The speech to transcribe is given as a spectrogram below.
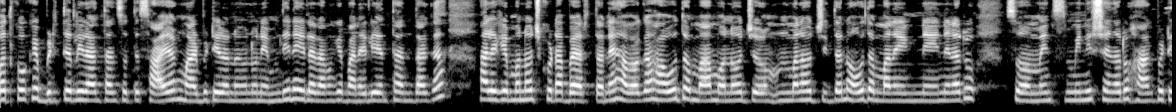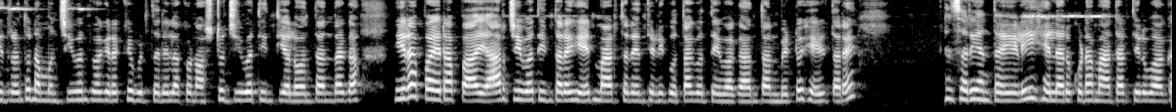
ಬದುಕೋಕೆ ಬಿಡ್ತಿರ್ಲಿಲ್ಲ ಅಂತ ಅನ್ಸುತ್ತೆ. ಸಾಯಂಗೆ ಮಾಡಿಬಿಟ್ಟಿರೋನು ಇವನು ನೆಮ್ಮದಿನೇ ಇಲ್ಲ ನಮಗೆ ಮನೇಲಿ ಅಂತ ಅಂದಾಗ ಅಲ್ಲಿಗೆ ಮನೋಜ್ ಕೂಡ ಬರ್ತಾನೆ. ಆವಾಗ ಹೌದಮ್ಮ ಮನೋಜ್ ಮನೋಜ್ ಇದ್ದಾನು. ಹೌದಮ್ಮ ಇನ್ನೇನಾದ್ರು ಸೊ ಮೀನ್ಸ್ ಮಿನಿಸ್ಟ್ರ್ ಏನಾದ್ರು ಆಗ್ಬಿಟ್ಟಿದ್ರಂತೂ ನಮ್ಮನ್ನು ಜೀವಂತವಾಗಿರೋಕ್ಕೆ ಬಿಡ್ತಿರ್ಲಿಲ್ಲ ಕಣೋ. ಅಷ್ಟು ಜೀವ ತಿಂತೀಯಲ್ಲೋ ಅಂತ ಅಂದಾಗ ಇರಪ್ಪ ಇರಪ್ಪ, ಯಾರು ಜೀವ ತಿಂತಾರೆ, ಏನು ಮಾಡ್ತಾರೆ ಅಂತೇಳಿ ಗೊತ್ತಾಗುತ್ತೆ ಇವಾಗ ಅಂತ ಅಂದ್ಬಿಟ್ಟು ಹೇಳ್ತಾರೆ. ಸರಿ ಅಂತ ಹೇಳಿ ಎಲ್ಲರೂ ಕೂಡ ಮಾತಾಡ್ತಿರುವಾಗ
